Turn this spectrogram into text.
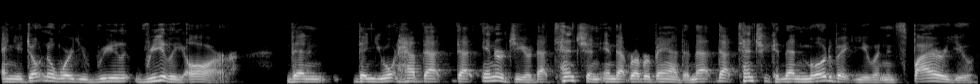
and you don't know where you really really are, then then you won't have that that energy or that tension in that rubber band and that that tension can then motivate you and inspire you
